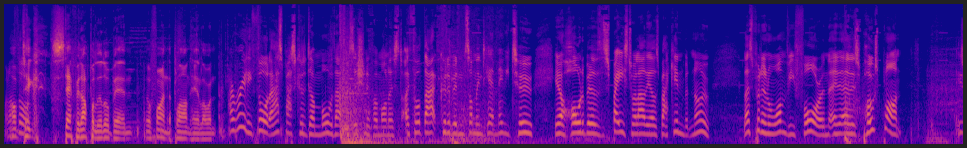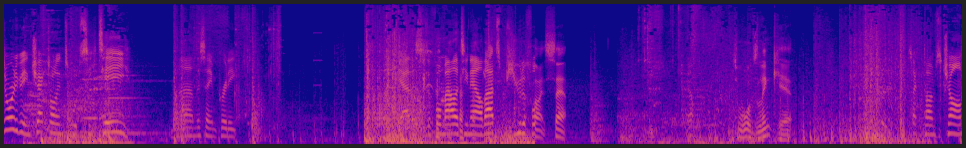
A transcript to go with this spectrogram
Well, I, thought, Optic step it up a little bit and they'll find the plant here, Lowen. I really thought Aspas could have done more with that position, if I'm honest. I thought that could have been something to get maybe two, you know, hold a bit of the space to allow the others back in, but no. Let's put in a 1v4 and, and, and his post plant. He's already being checked on in towards CT. Man, this ain't pretty. Yeah, this is a formality now. That's beautiful. Right, set. Yep. Towards Link here. Second time's a charm.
